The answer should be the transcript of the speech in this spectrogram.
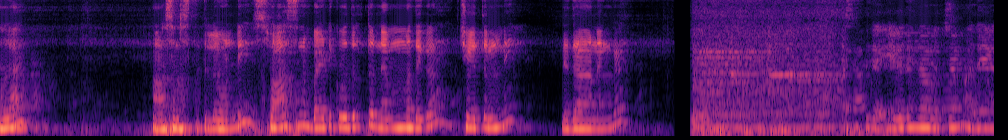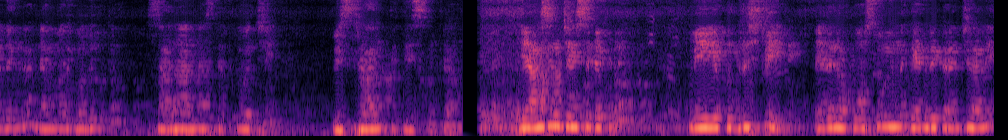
అలా ఆసన స్థితిలో ఉండి శ్వాసను బయటకు వదులుతూ నెమ్మదిగా చేతుల్ని నిదానంగా స్థితిగా ఏ విధంగా వచ్చామో అదే విధంగా నెమ్మది వదులుతూ సాధారణ స్థితికి వచ్చి విశ్రాంతి తీసుకుంటాం ఈ ఆసనం చేసేటప్పుడు మీ యొక్క దృష్టి ఏదైనా ఒక వస్తువు మీద కేంద్రీకరించాలి.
